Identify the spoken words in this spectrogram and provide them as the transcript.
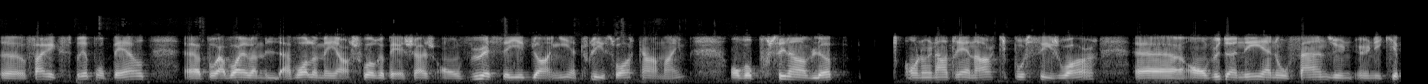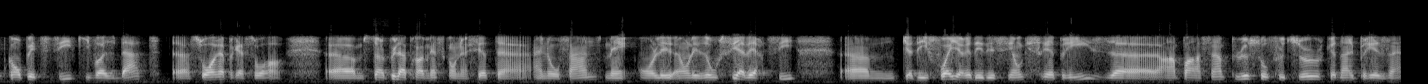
euh, faire exprès pour perdre, euh, pour avoir, avoir le meilleur choix au repêchage. On veut essayer de gagner à tous les soirs quand même. On va pousser l'enveloppe on a un entraîneur qui pousse ses joueurs. Euh, on veut donner à nos fans une, équipe compétitive qui va se battre euh, soir après soir. Euh, c'est un peu la promesse qu'on a faite à, nos fans, mais on les, on les a aussi avertis que des fois, il y aurait des décisions qui seraient prises en pensant plus au futur que dans le présent.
